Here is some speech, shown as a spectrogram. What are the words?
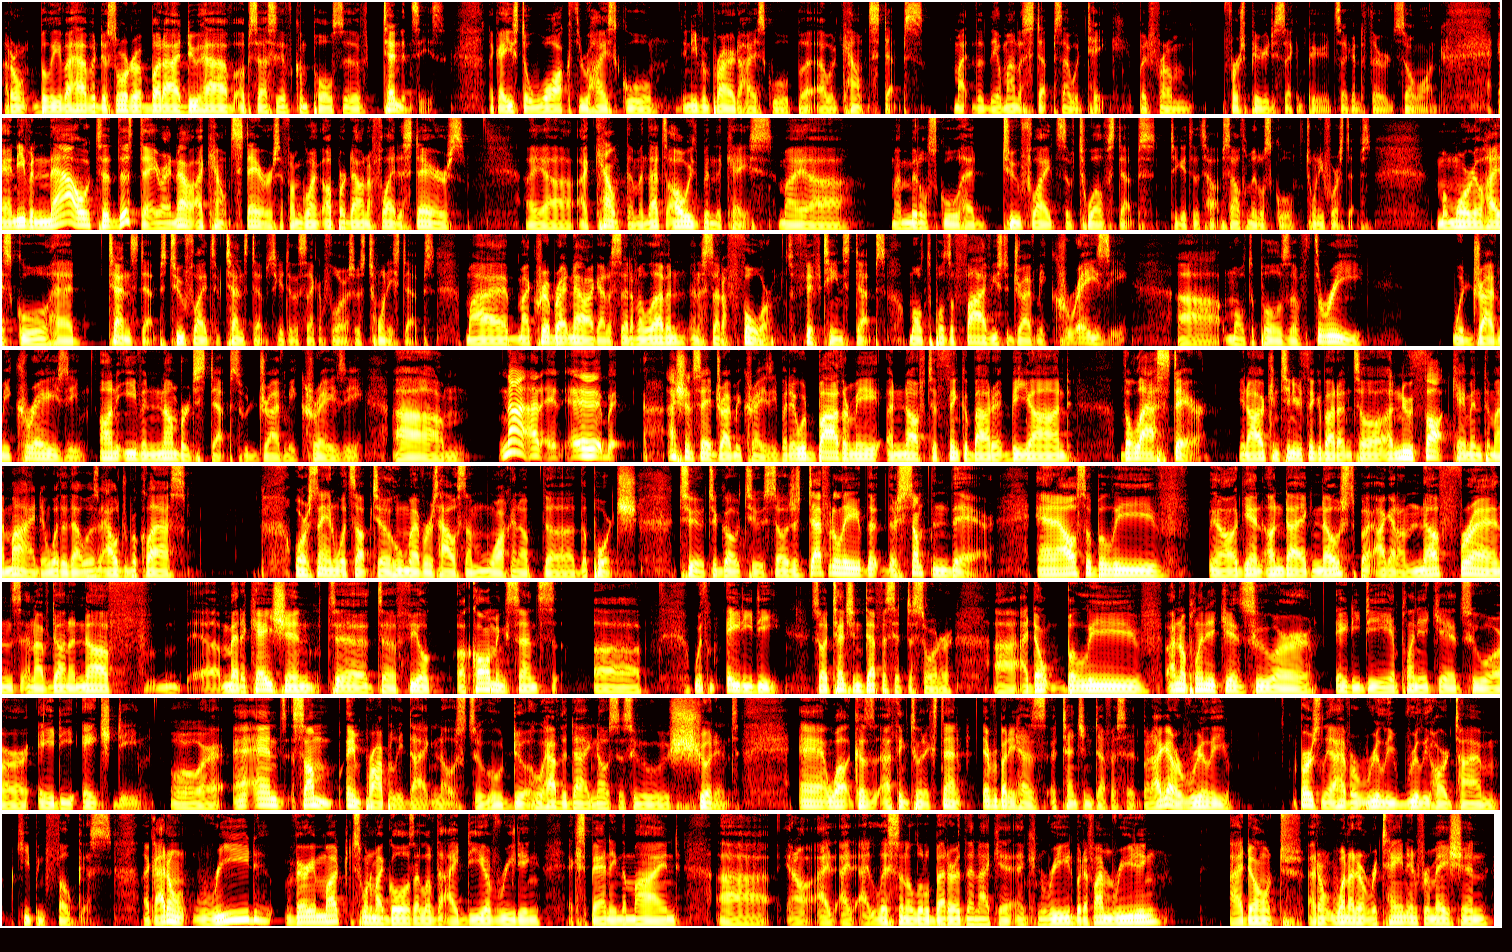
I don't believe I have a disorder, but I do have obsessive compulsive tendencies. Like I used to walk through high school and even prior to high school, but I would count steps, my, the, the amount of steps I would take, but from first period to second period, second to third, so on. And even now to this day, right now, I count stairs. If I'm going up or down a flight of stairs, I uh, I count them, and that's always been the case. My uh, my middle school had two flights of 12 steps to get to the top. South Middle School, 24 steps. Memorial High School had 10 steps, two flights of 10 steps to get to the second floor. So it's 20 steps. My my crib right now, I got a set of 11 and a set of four. It's 15 steps. Multiples of five used to drive me crazy. Uh, multiples of three would drive me crazy. Uneven numbered steps would drive me crazy. Um, not, it, it, I should say it drive me crazy, but it would bother me enough to think about it beyond the last stair you know, I would continue to think about it until a new thought came into my mind, and whether that was algebra class or saying what's up to whomever's house I'm walking up the the porch to to go to. So there's definitely there's something there, and I also believe you know again undiagnosed, but I got enough friends and I've done enough uh, medication to to feel a calming sense uh, with ADD, so attention deficit disorder. Uh, I don't believe I know plenty of kids who are ADD and plenty of kids who are ADHD or and some improperly diagnosed who who do who have the diagnosis who shouldn't. And well, because I think to an extent everybody has attention deficit, but I got a really personally, I have a really, really hard time keeping focus. Like I don't read very much. It's one of my goals. I love the idea of reading, expanding the mind. Uh, you know, I, I, I listen a little better than I can can read. But if I'm reading, I don't I don't one I don't retain information.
